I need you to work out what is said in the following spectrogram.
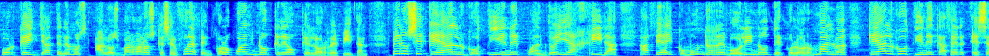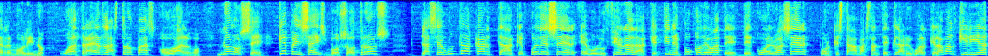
porque ya tenemos a los bárbaros que se enfurecen, con lo cual no creo que lo repitan. Pero sí que algo tiene cuando ella gira, hace ahí como un remolino de color malva, que algo tiene que hacer ese remolino, o atraer las tropas o algo. No lo sé, ¿qué pensáis vosotros? La segunda carta que puede ser evolucionada, que tiene poco debate de cuál va a ser, porque está bastante claro igual que la Valkyria,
